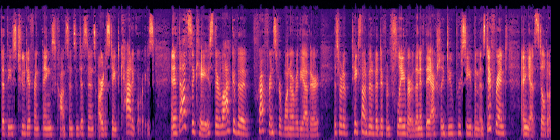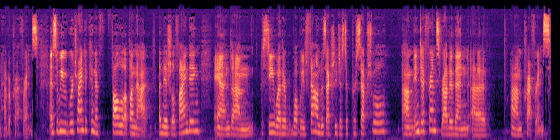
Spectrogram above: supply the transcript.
that these two different things constants and dissonance are distinct categories. And if that's the case their lack of a preference for one over the other it sort of takes on a bit of a different flavor than if they actually do perceive them as different and yet still don't have a preference. And so we were trying to kind of follow up on that initial finding and um, see whether what we'd found was actually just a perceptual um, indifference rather than a um, preference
